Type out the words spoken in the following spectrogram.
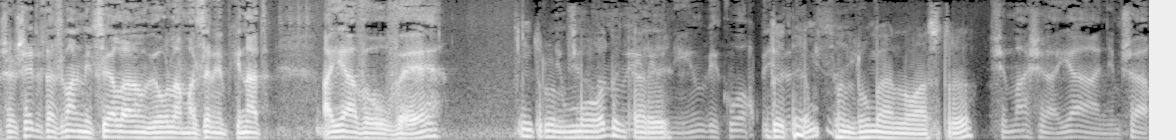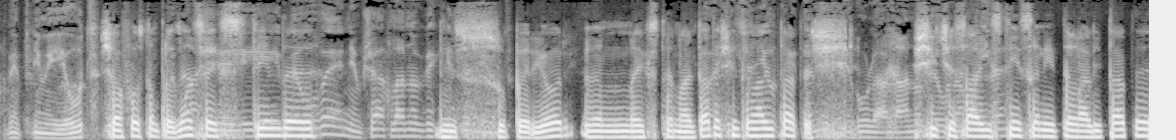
ששלט הזמן מצויר לנו בעולם הזה מבחינת היה והווה, Într-un mod în care vedem în lumea noastră și a fost în prezent se extinde din superiori în externalitate și internalitate și, și ce s-a extins în internalitate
